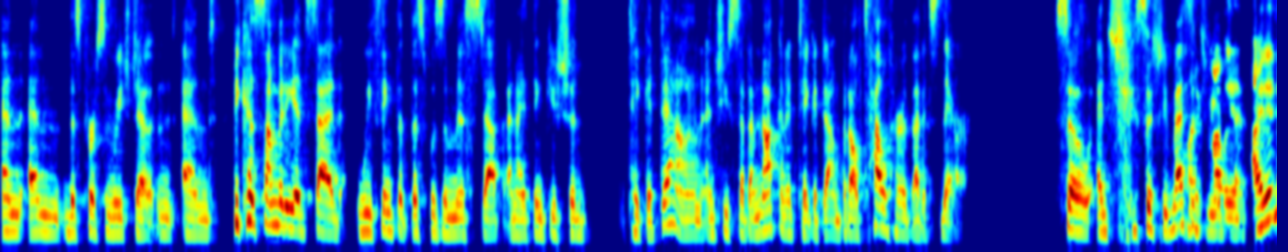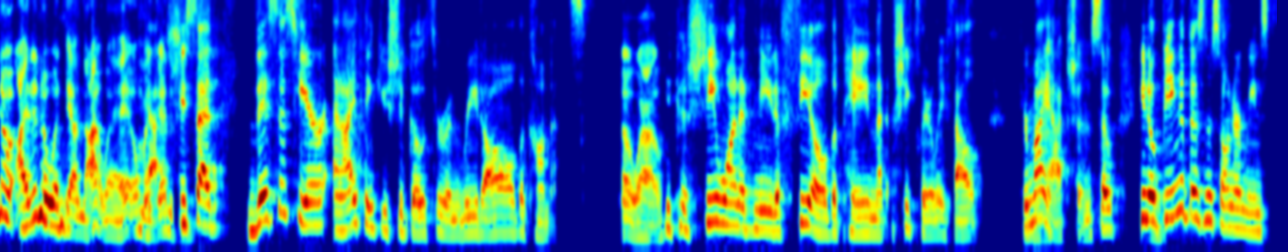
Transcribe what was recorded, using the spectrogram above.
and and this person reached out and and because somebody had said we think that this was a misstep and I think you should take it down and she said I'm not going to take it down but I'll tell her that it's there so and she so she messaged me. Said, I didn't know I didn't know it went down that way. Oh my yeah, goodness. She said, This is here, and I think you should go through and read all the comments. Oh wow. Because she wanted me to feel the pain that she clearly felt through my actions. So, you know, being a business owner means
